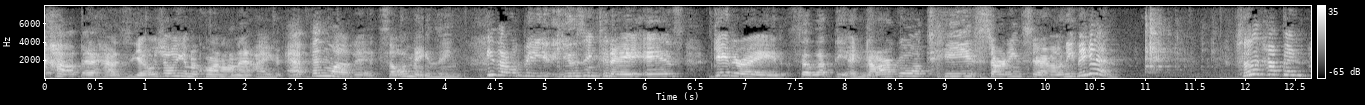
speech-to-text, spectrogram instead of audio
cup and it has Yojo Unicorn on it. I effing love it. It's so amazing. The that we'll be using today is Gatorade. So let the inaugural tea starting ceremony begin. So that happened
